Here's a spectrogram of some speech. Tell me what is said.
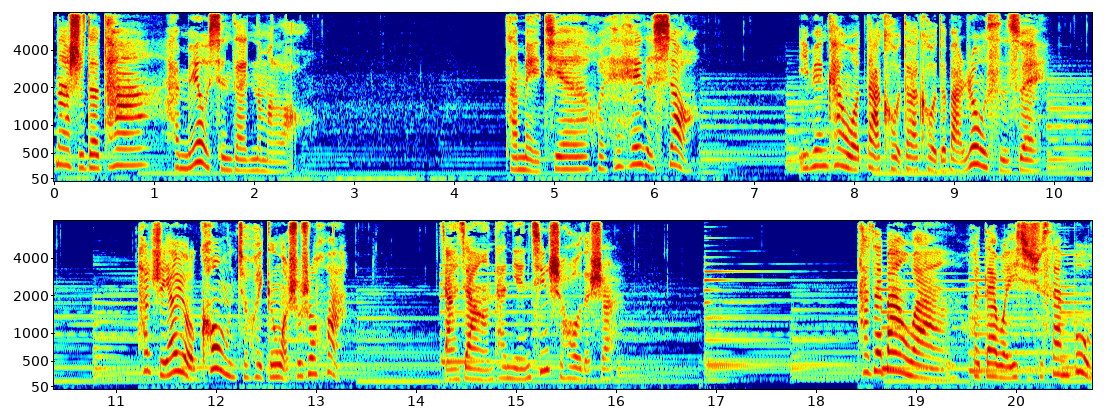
那时的他还没有现在那么老，他每天会嘿嘿的笑。一边看我大口大口的把肉撕碎，他只要有空就会跟我说说话，讲讲他年轻时候的事儿。他在傍晚会带我一起去散步，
